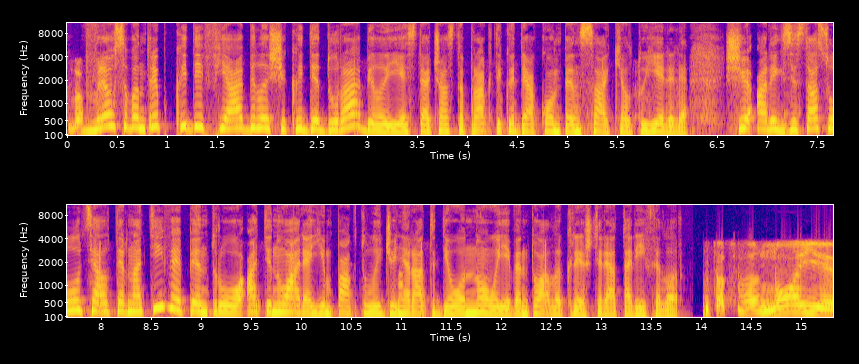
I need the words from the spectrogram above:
Da. Vreau să vă întreb cât de fiabilă și cât de durabilă este această practică de a compensa cheltuielile și ar exista soluții alternative pentru atenuarea impactului generat de o nouă eventuală creștere a tarifelor? Uitați-vă, noi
